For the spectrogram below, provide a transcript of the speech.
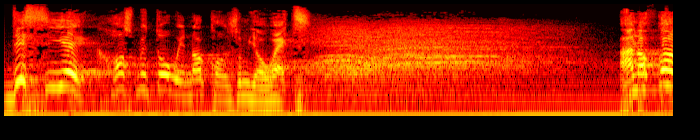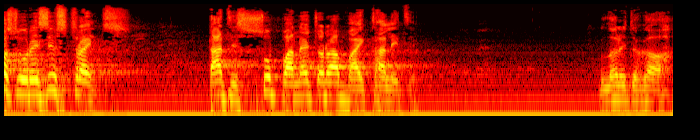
This year, hospital will not consume your wealth. And of course, you receive strength. That is supernatural vitality. Glory to God.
